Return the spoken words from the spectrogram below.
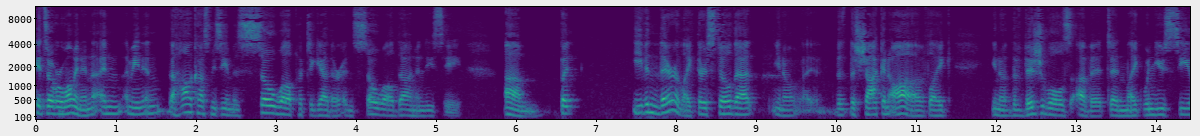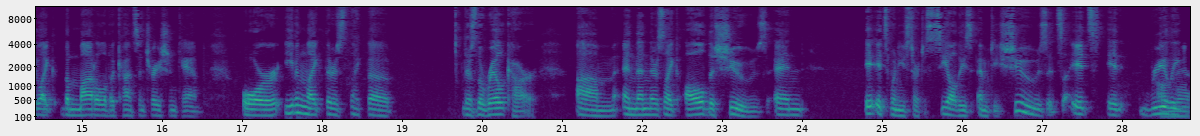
it's overwhelming. And, and I mean, and the Holocaust Museum is so well put together and so well done in DC. Um, but even there, like there's still that, you know, the, the shock and awe of like, you know, the visuals of it. And like when you see like the model of a concentration camp or even like there's like the, there's the rail car. Um, and then there's like all the shoes and it, it's when you start to see all these empty shoes. It's, it's, it really Oh,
